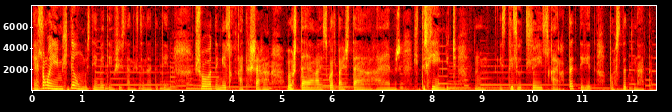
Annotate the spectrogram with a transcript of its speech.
ялангуяа эмэгтэй хүмүүс тийм байд юм шиг санагцсан надад тийм шууд ингээл гадагшаага ууртай байгаа эсвэл баяртай байгаа амар хитрхи ингэж сэтгэл хөдлөлөө ил гаргадаг. Тэгээд бусдад наадаг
